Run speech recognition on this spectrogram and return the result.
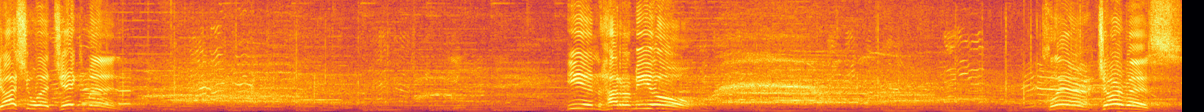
Joshua Jakeman. Ian Jaramillo. Claire Jarvis.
